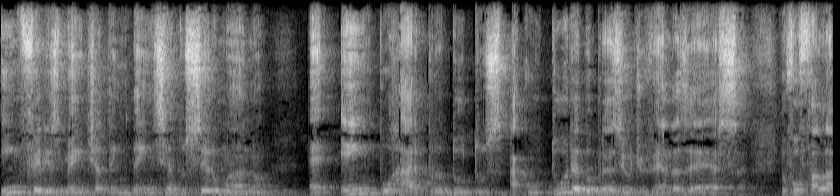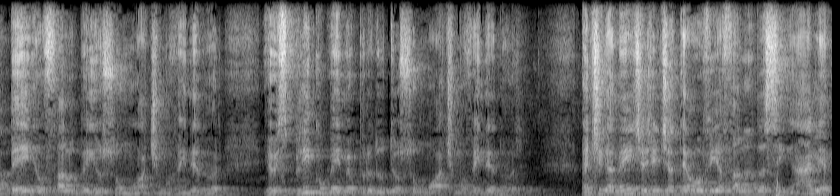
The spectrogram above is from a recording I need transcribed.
Infelizmente, a tendência do ser humano é empurrar produtos. A cultura do Brasil de vendas é essa. Eu vou falar bem, eu falo bem, eu sou um ótimo vendedor. Eu explico bem meu produto, eu sou um ótimo vendedor. Antigamente a gente até ouvia falando assim: olha,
